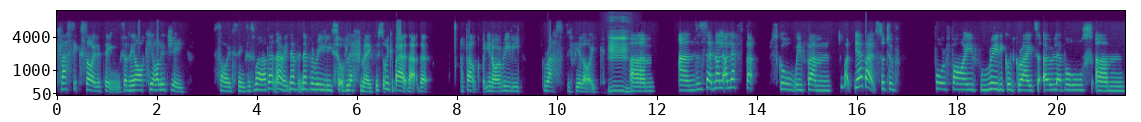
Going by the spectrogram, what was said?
classic side of things and the archaeology side of things as well. I don't know. It never never really sort of left me. There's something about that that I felt you know I really grasped, if you like. mm, Um, and as I said, no, I left that school with um, yeah, about sort of four or five really good grades at O levels, um,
